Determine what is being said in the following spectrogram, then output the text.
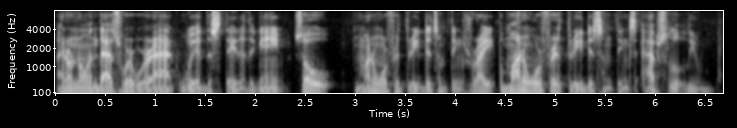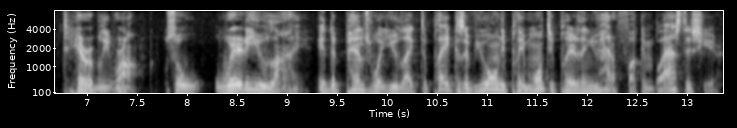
I don't know, and that's where we're at with the state of the game. So Modern Warfare 3 did some things right, but Modern Warfare 3 did some things absolutely terribly wrong. So where do you lie? It depends what you like to play. Because if you only play multiplayer, then you had a fucking blast this year.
